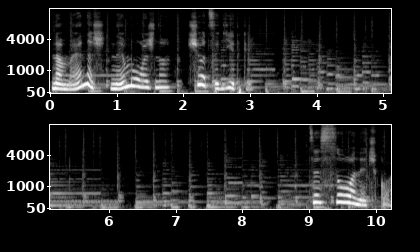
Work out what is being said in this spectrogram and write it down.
на мене ж не можна. Що це, дітки? Це сонечко.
